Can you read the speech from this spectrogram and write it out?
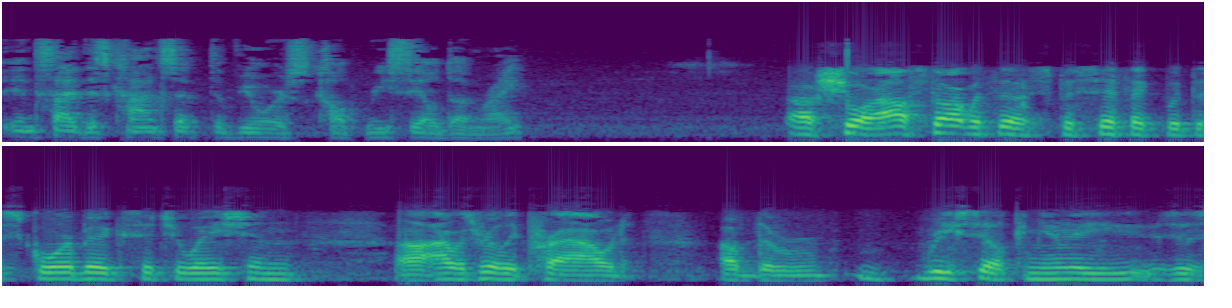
inside this concept of yours called resale done right? Uh, sure. I'll start with the specific with the ScoreBig situation. Uh, I was really proud uh, of the resale community is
